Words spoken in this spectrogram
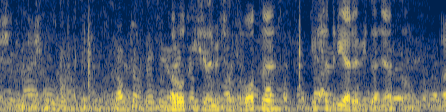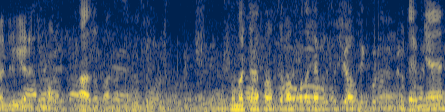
70 zł. Brudki 70 zł. Jeszcze driery widzę, nie? Są. A driery to moje. A, to pana. Numer telefonu chce pan podać, jakby ktoś chciał? Tutaj mnie.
